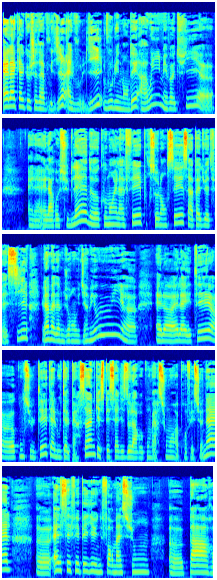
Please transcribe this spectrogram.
elle a quelque chose à vous dire, elle vous le dit, vous lui demandez Ah oui, mais votre fille, euh, elle, a reçu de l'aide, euh, comment elle a fait pour se lancer, ça n'a pas dû être facile. Et là, Madame Durand vous dit, ah, mais oui, oui, euh, elle, elle, a été euh, consultée telle ou telle personne qui est spécialiste de la reconversion professionnelle, elle s'est fait payer une formation par,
